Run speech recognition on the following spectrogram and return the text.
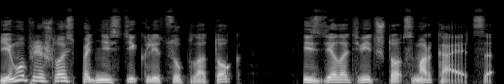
Ему пришлось поднести к лицу платок и сделать вид, что сморкается,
